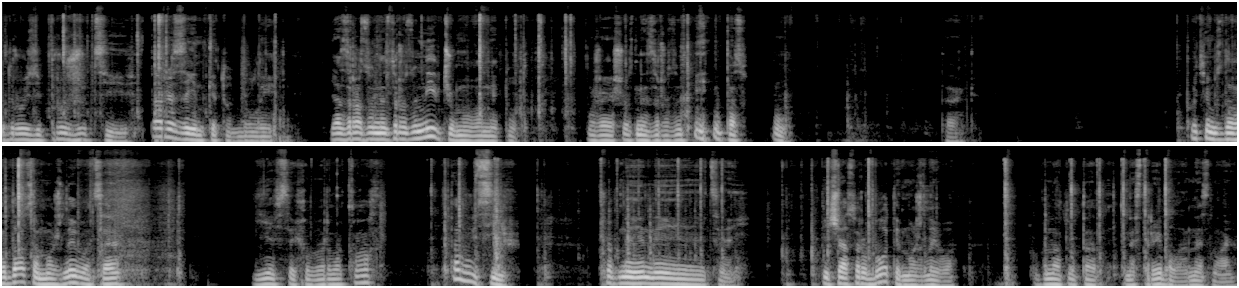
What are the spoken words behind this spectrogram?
друзі, пружиці. Та резинки тут були. Я зразу не зрозумів, чому вони тут. Може я щось не зрозумів. Пос- Так. Потім здогадався, можливо, це є в цих оверлоках. Та в усіх. Щоб не, не цей. Під час роботи, можливо. Щоб вона тут не стрибала, не знаю.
